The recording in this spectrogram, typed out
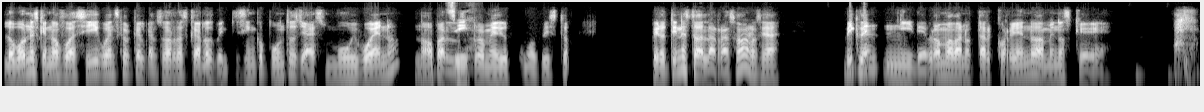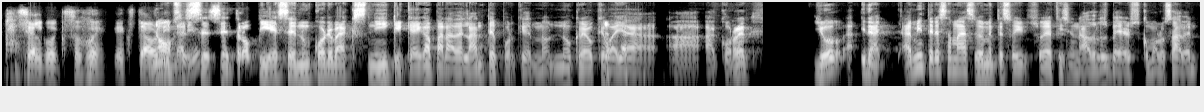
Lo bueno es que no fue así. Wentz creo que alcanzó a rascar los 25 puntos, ya es muy bueno, ¿no? Para los promedios que hemos visto. Pero tienes toda la razón, o sea, Big Ben ni de broma va a notar corriendo a menos que pase algo extraordinario. No, se, se, tropiece en un quarterback sneak y caiga para adelante porque no, no creo que vaya a, correr. Yo, mira, a mí me interesa más, obviamente soy, soy aficionado a los Bears, como lo saben,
